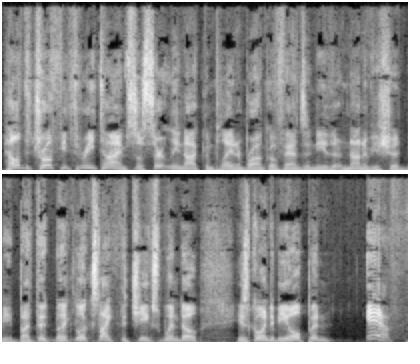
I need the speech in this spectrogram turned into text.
held the trophy three times. So certainly not complaining, Bronco fans, and neither none of you should be. But it looks like the Chiefs' window is going to be open if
